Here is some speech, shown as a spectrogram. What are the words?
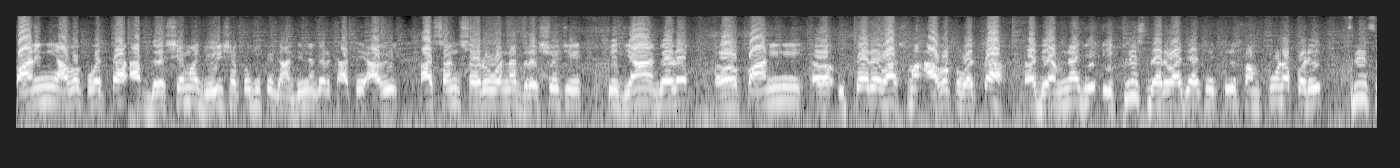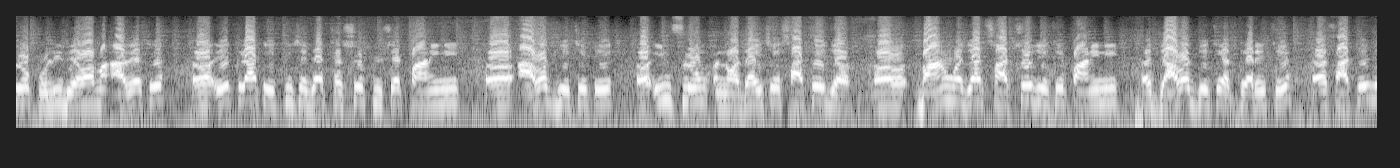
પાણીની આવક વધતા આપ દ્રશ્યમાં જોઈ શકો છો કે ગાંધીનગર ખાતે આવેલ આ સંત સરોવરના દ્રશ્યો છે કે જ્યાં આગળ પાણીની ઉપરવાસમાં આવક વધતા ડેમના જે એકવીસ દરવાજા છે તે સંપૂર્ણપણે ફ્રી ફ્લો ખોલી દેવામાં આવ્યા છે. એક લાખ એકવીસ હજાર છસો ક્યુસેક પાણીની આવક જે છે તે ઇનફ્લો નોંધાઈ છે. સાથે જ બાણું હજાર સાતસો જે છે પાણીની જાવક જે છે અત્યારે છે. સાથે જ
